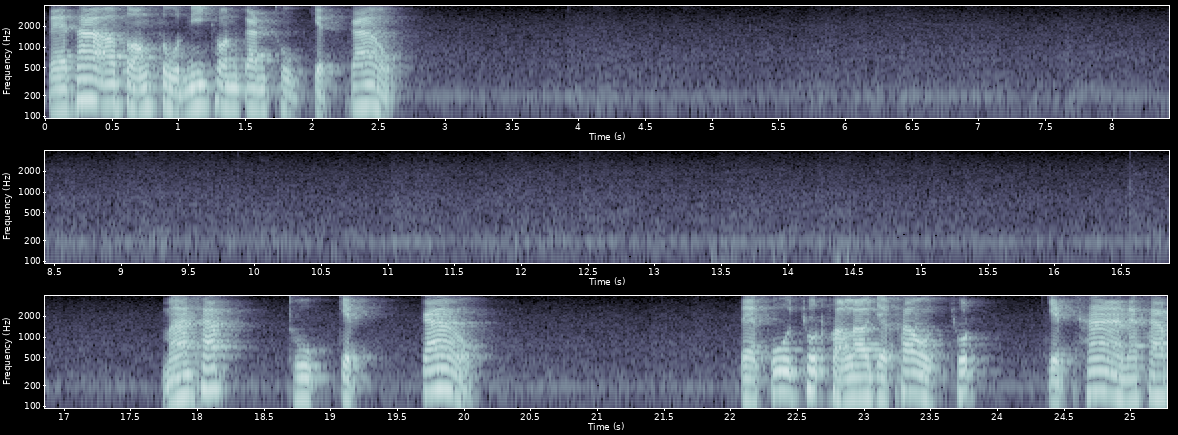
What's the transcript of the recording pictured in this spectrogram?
แต่ถ้าเอา 2 สูตรนี้ชนกันถูก 7 9 มาครับ ถูกเจ็ดเก้าแต่คู่ชุดของเราจะเข้าชุดเจ็ดห้านะครับ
